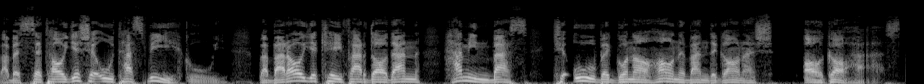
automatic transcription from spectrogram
و به ستایش او تسبیح گوی و برای کیفر دادن همین بس که او به گناهان بندگانش آگاه است.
